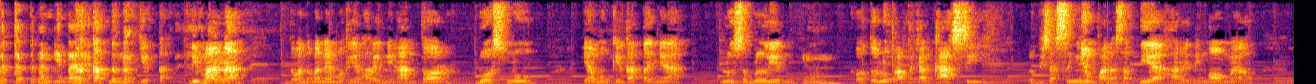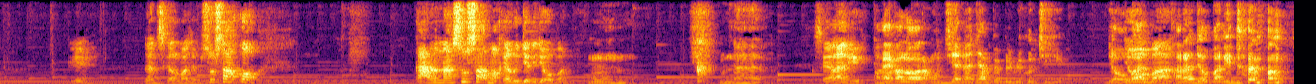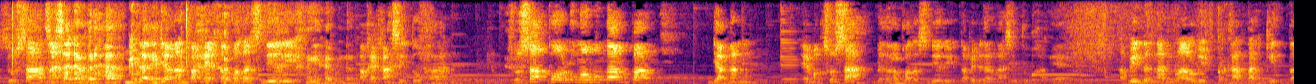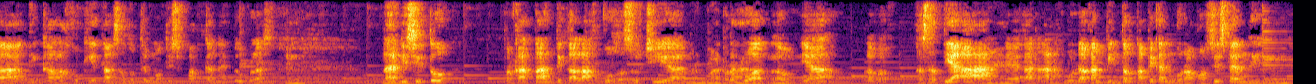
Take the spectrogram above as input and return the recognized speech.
deket dengan kita ya. Dekat dengan kita. Di mana? Teman-teman yang mungkin hari ini ngantor bosmu yang mungkin katanya lu sebelin. Hmm. waktu lu praktekkan kasih lu bisa senyum pada saat dia hari ini ngomel. Oke. Dan segala macam. Susah kok. Karena susah makanya lu jadi jawaban. Hmm. benar. Saya lagi. Makanya kalau orang ujian aja sampai beli kunci jawaban, Jawaban. karena jawaban itu emang susah nah susah dan berharga dan ya. jangan pakai kekuatan sendiri Iya benar pakai kasih Tuhan susah kok lu ngomong gampang jangan emang susah dengan Hmm. kekuatan sendiri tapi dengan kasih Tuhan Iya. tapi dengan melalui perkataan kita tingkah laku kita 1 Timotius 4 kan ayat 12 Hmm. nah di situ perkataan tingkah laku kesucian Perbuatan. perbuat oh, ya apa kesetiaan ya kan anak muda kan pinter tapi kan kurang konsisten nih Hmm.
